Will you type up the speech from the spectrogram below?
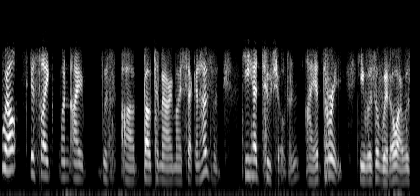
Well, it's like when I was uh, about to marry my second husband. He had two children. I had three. He was a widow. I was.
